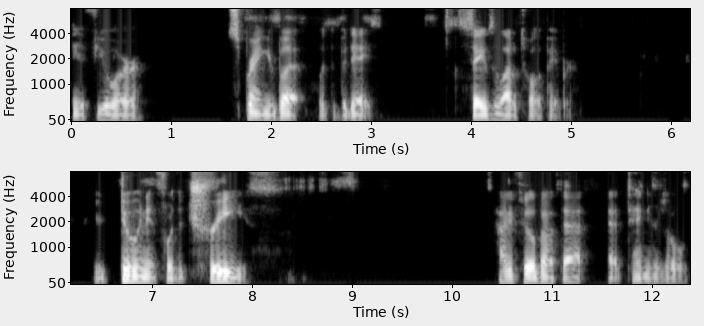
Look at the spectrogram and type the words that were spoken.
if you're spraying your butt with the bidet saves a lot of toilet paper you're doing it for the trees. How do you feel about that at 10 years old?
